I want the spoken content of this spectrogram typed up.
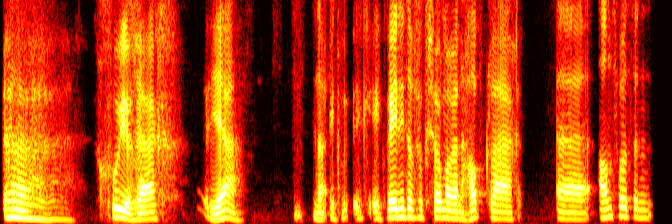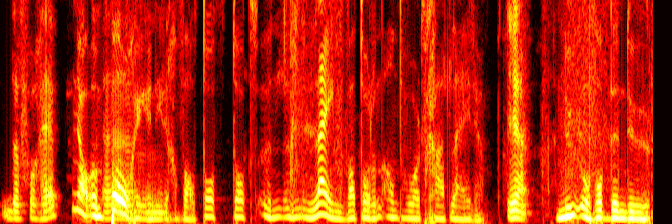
Uh, goeie vraag. Ja. Nou, ik, ik, ik weet niet of ik zomaar een hapklaar uh, antwoord ervoor heb. Nou, een poging in ieder geval. Tot, tot een, een lijn wat door een antwoord gaat leiden. Ja. Nu of op den duur.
